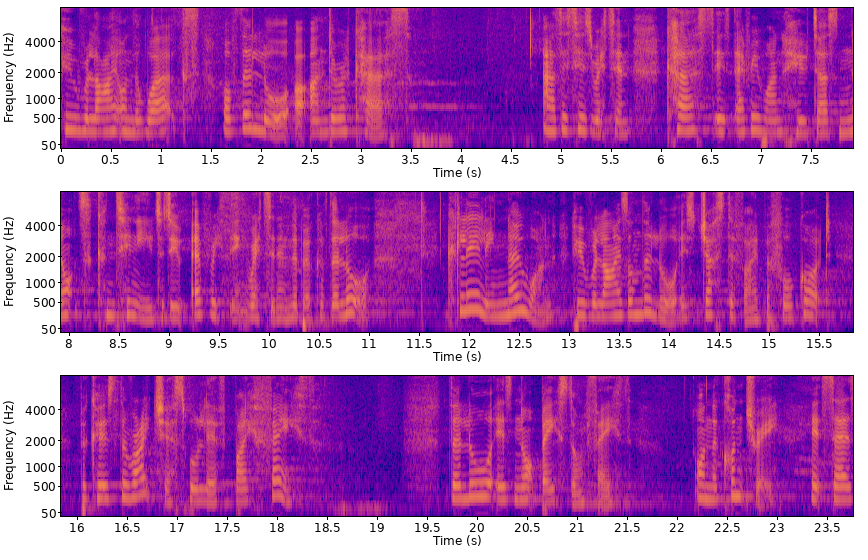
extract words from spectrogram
who rely on the works of the law are under a curse. As it is written, Cursed is everyone who does not continue to do everything written in the book of the law. Clearly, no one who relies on the law is justified before God, because the righteous will live by faith. The law is not based on faith. On the contrary, it says,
